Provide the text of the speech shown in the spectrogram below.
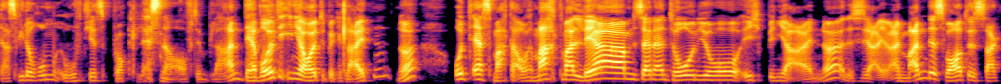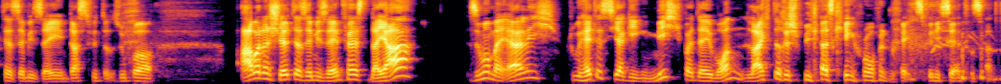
Das wiederum ruft jetzt Brock Lesnar auf den Plan. Der wollte ihn ja heute begleiten, ne? Und erst macht er auch, macht mal Lärm, San Antonio. Ich bin ja ein, ne? Das ist ja ein Mann des Wortes, sagt der Sami Zayn. Das findet er super. Aber dann stellt der Sami Zayn fest, naja, sind wir mal ehrlich, du hättest ja gegen mich bei Day One leichteres Spiel als gegen Roman Reigns. Finde ich sehr interessant.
